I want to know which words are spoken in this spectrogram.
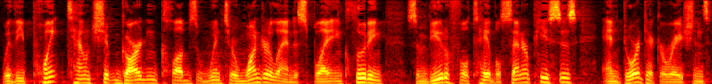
with the Point Township Garden Club's Winter Wonderland display, including some beautiful table centerpieces and door decorations.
